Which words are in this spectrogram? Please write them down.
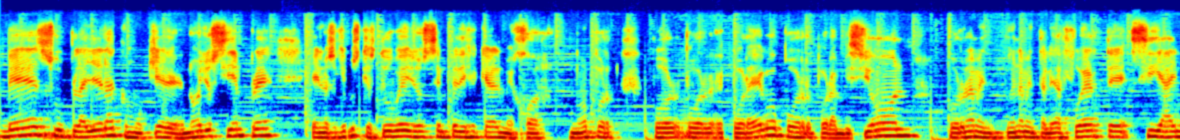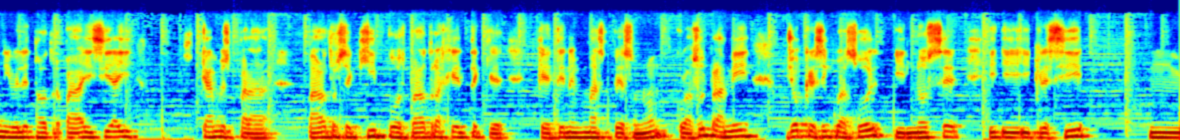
ve su playera como quiere, ¿no? Yo siempre, en los equipos que estuve, yo siempre dije que era el mejor, ¿no? Por, por, por, por ego, por, por ambición, por una, una mentalidad fuerte. Sí hay niveles para otro país, sí hay cambios para, para otros equipos, para otra gente que, que tienen más peso, ¿no? Cruz Azul para mí, yo crecí en Cruz Azul y no sé, y, crecí mm,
